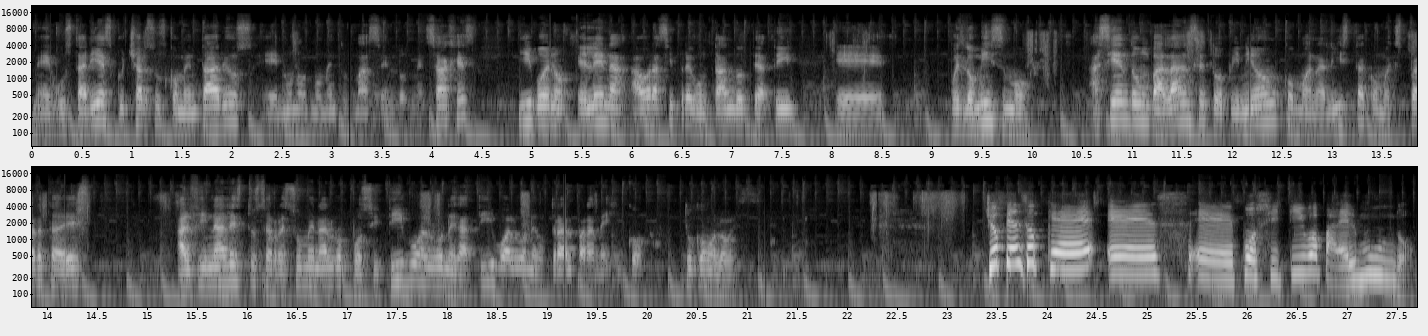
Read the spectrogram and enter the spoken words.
Me gustaría escuchar sus comentarios en unos momentos más en los mensajes. Y bueno, Elena, ahora sí preguntándote a ti, eh, pues lo mismo, haciendo un balance, tu opinión como analista, como experta es, al final esto se resume en algo positivo, algo negativo, algo neutral para México. ¿Tú cómo lo ves? Yo pienso que es eh, positivo para el mundo,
